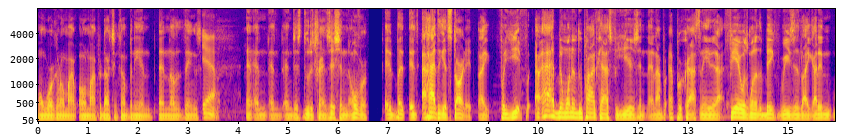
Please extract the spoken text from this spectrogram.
on working on my on my production company and and other things. Yeah, and and and, and just do the transition over. It, but it, I had to get started. Like for years, I had been wanting to do podcasts for years, and, and I, I procrastinated. I, fear was one of the big reasons. Like I didn't,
